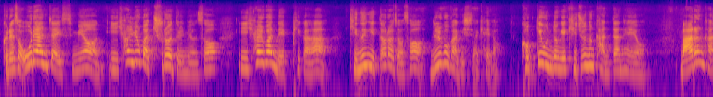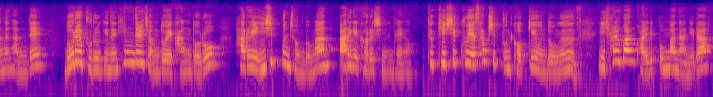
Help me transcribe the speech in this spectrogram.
그래서 오래 앉아 있으면 이 혈류가 줄어들면서 이 혈관 내피가 기능이 떨어져서 늙어가기 시작해요. 걷기 운동의 기준은 간단해요. 말은 가능한데 노래 부르기는 힘들 정도의 강도로 하루에 20분 정도만 빠르게 걸으시면 돼요. 특히 식후에 30분 걷기 운동은 이 혈관 관리뿐만 아니라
